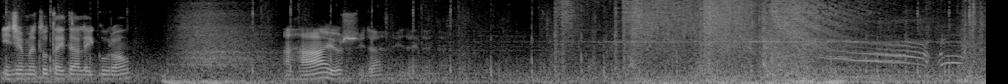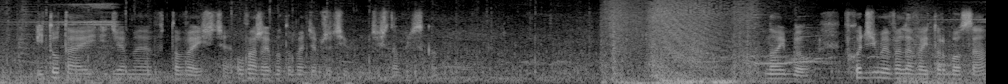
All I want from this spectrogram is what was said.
Idziemy tutaj dalej górą. Aha, już idę, idę, idę. idę. I tutaj idziemy w to wejście. Uważaj, bo to będzie przeciwnik gdzieś na blisko. No i był. Wchodzimy w elevator bossa.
